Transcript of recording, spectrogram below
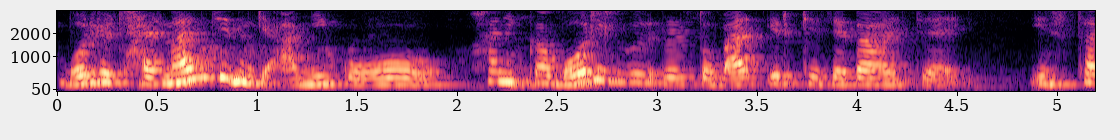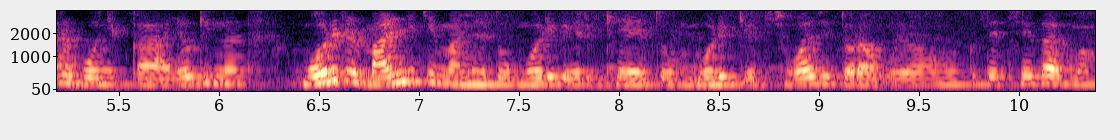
머리를 잘 만지는 게 아니고 하니까 머리를 또 말, 이렇게 제가 이제 인스타를 보니까 여기는 머리를 말리기만 해도 머리가 이렇게 좀 머릿결이 좋아지더라고요. 근데 제가 뭐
